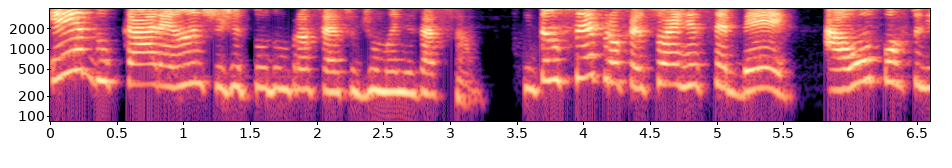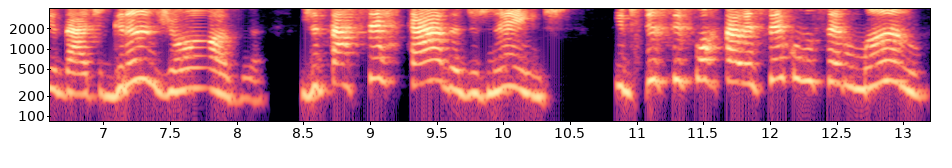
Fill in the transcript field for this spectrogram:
educar é, antes de tudo, um processo de humanização. Então, ser professor é receber a oportunidade grandiosa de estar cercada de gente e de se fortalecer como ser humano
